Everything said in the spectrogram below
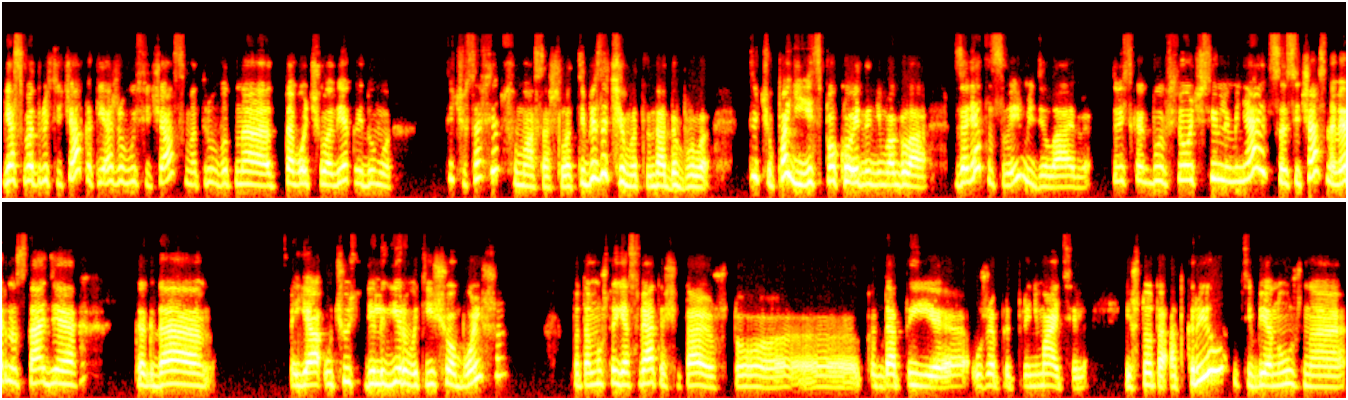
я смотрю сейчас, как я живу сейчас, смотрю вот на того человека и думаю, ты что, совсем с ума сошла? Тебе зачем это надо было? Ты что, поесть спокойно не могла? Заняться своими делами? То есть как бы все очень сильно меняется. Сейчас, наверное, стадия, когда я учусь делегировать еще больше, потому что я свято считаю, что э, когда ты уже предприниматель и что-то открыл, тебе нужно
